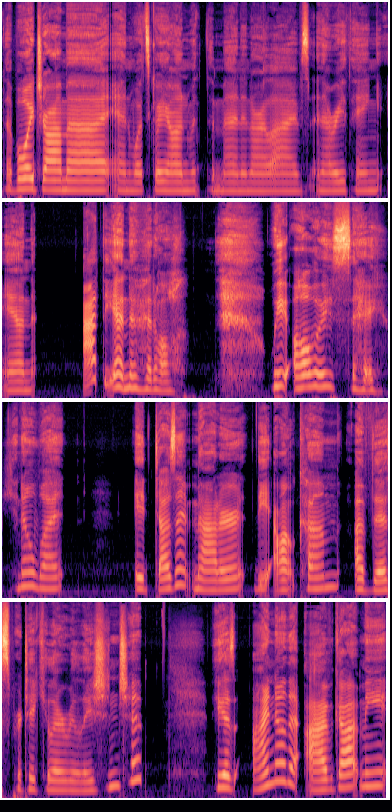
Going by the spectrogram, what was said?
the boy drama and what's going on with the men in our lives and everything. And at the end of it all, we always say, you know what? It doesn't matter the outcome of this particular relationship because I know that I've got me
